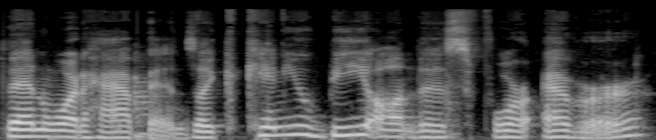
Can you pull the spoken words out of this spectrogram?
then what happens? Like, can you be on this forever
